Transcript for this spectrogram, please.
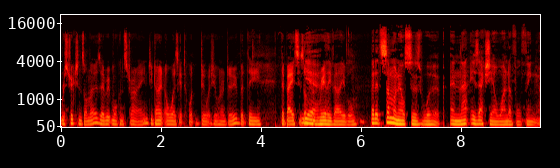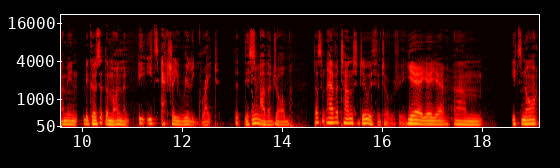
restrictions on those. They're a bit more constrained. You don't always get to what, do what you want to do, but the the base is Yeah. often really valuable. but it's someone else's work, and that is actually a wonderful thing. I mean, because at the moment, it's actually really great that this Mm. other job doesn't have a ton to do with photography. Yeah, yeah, yeah. Um, it's not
